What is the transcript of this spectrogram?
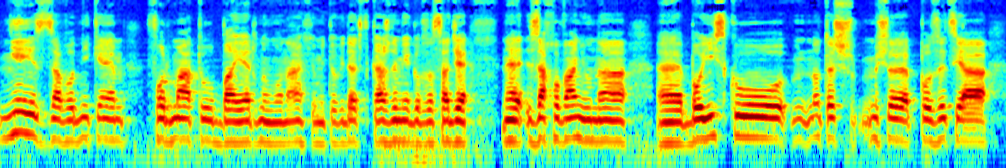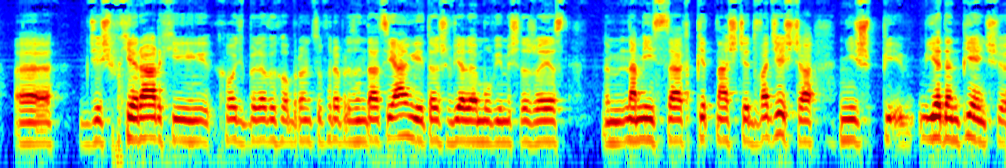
nie jest zawodnikiem formatu Bayernu Monachium i to widać w każdym jego w zasadzie e, zachowaniu na boisku. No też myślę pozycja gdzieś w hierarchii choćby lewych obrońców reprezentacji Anglii też wiele mówi. Myślę, że jest na miejscach 15-20 niż 1-5, e,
